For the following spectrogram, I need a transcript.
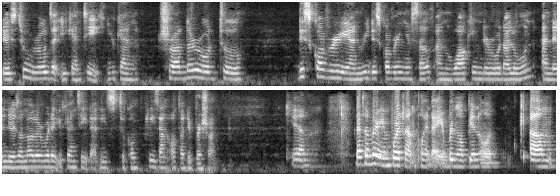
there's two roads that you can take. You can trod the road to discovery and rediscovering yourself and walking the road alone. And then there's another road that you can take that leads to complete and utter depression. Yeah, that's a very important point that you bring up. You know, um,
